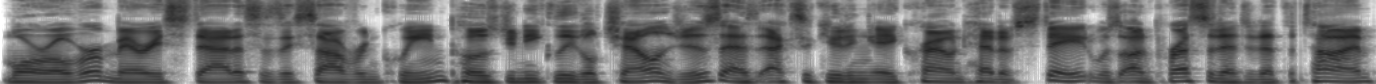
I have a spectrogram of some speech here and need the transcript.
Moreover, Mary's status as a sovereign queen posed unique legal challenges, as executing a crowned head of state was unprecedented at the time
